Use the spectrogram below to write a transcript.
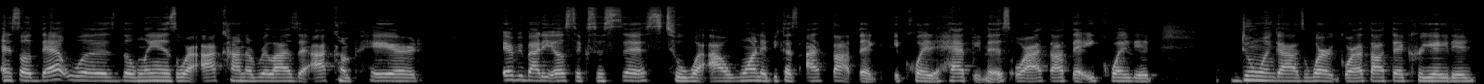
And so that was the lens where I kind of realized that I compared everybody else's success to what I wanted because I thought that equated happiness or I thought that equated doing God's work or I thought that created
